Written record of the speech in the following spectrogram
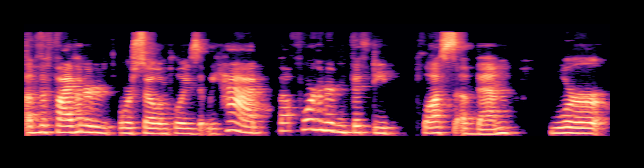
of the 500 or so employees that we had, about 450 plus of them were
